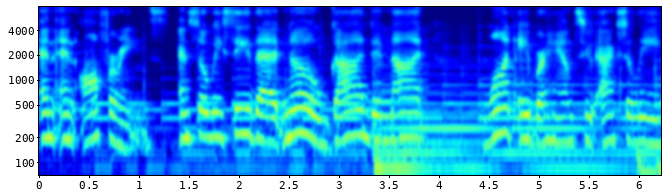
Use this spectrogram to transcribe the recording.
and and offerings. And so we see that no, God did not want Abraham to actually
